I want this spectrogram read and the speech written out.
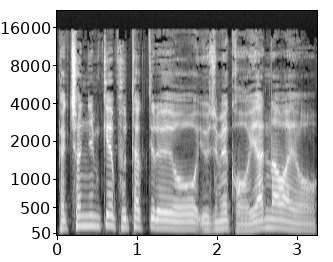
백천님께 부탁드려요. 요즘에 거의 안 나와요.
